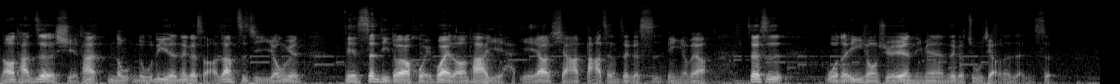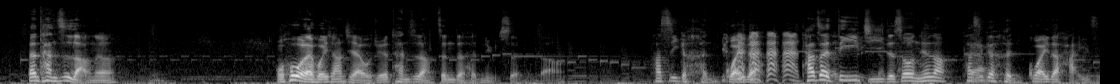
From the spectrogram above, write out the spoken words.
然后他热血，他努努力的那个什么，让自己永远连身体都要毁坏，然后他也也要想要达成这个使命，有没有？这是我的英雄学院里面的这个主角的人设。但炭治郎呢？我后来回想起来，我觉得炭治郎真的很女生，你知道吗？他是一个很乖的。他在第一集的时候，你就知道他是一个很乖的孩子。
